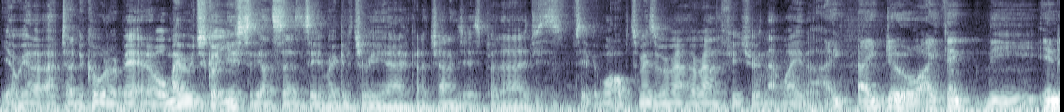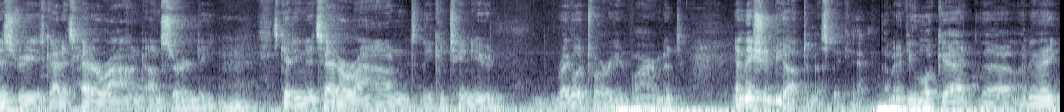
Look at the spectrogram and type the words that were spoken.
Yeah, we have turned the corner a bit, or maybe we just got used to the uncertainty and regulatory uh, kind of challenges. But uh, just see a bit more optimism around, around the future in that way. That I, I do. I think the industry has got its head around uncertainty. Mm-hmm. It's getting its head around the continued regulatory environment, and they should be optimistic. Yeah. I mean, if you look at the, I mean, the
